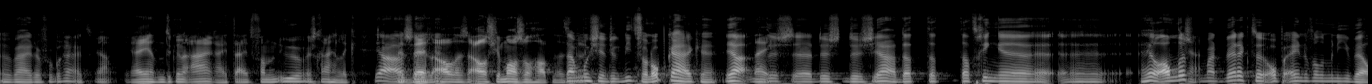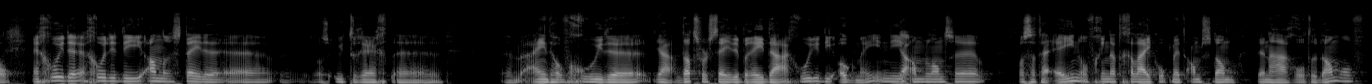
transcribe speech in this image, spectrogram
uh, wijder verbreid. Ja, ja, je had natuurlijk een aanrijdtijd van een uur waarschijnlijk. Ja, Met bellen, alles, als je mazzel had natuurlijk. Daar moest je natuurlijk niet van opkijken. Ja, Nee. dus, eh, dus, dus ja, dat, dat, dat ging eh, eh, heel anders. Ja. Maar het werkte op een of andere manier wel. En groeiden groeide die andere steden, eh, zoals Utrecht, eh, eh, Eindhoven groeide, ja, dat soort steden, Breda, groeide die ook mee in die Ja. ambulance? Was dat er één of ging dat gelijk op met Amsterdam, Den Haag, Rotterdam? Of?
